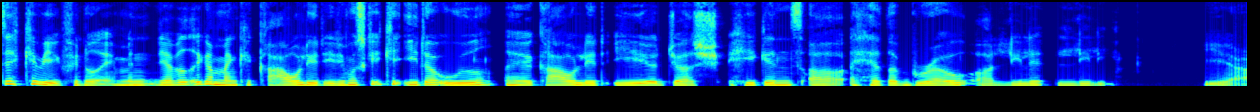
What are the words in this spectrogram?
det kan vi ikke finde ud af, men jeg ved ikke, om man kan grave lidt i det. Måske kan I derude øh, grave lidt i øh, Josh Higgins og Heather Bro og lille Lily. Ja.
